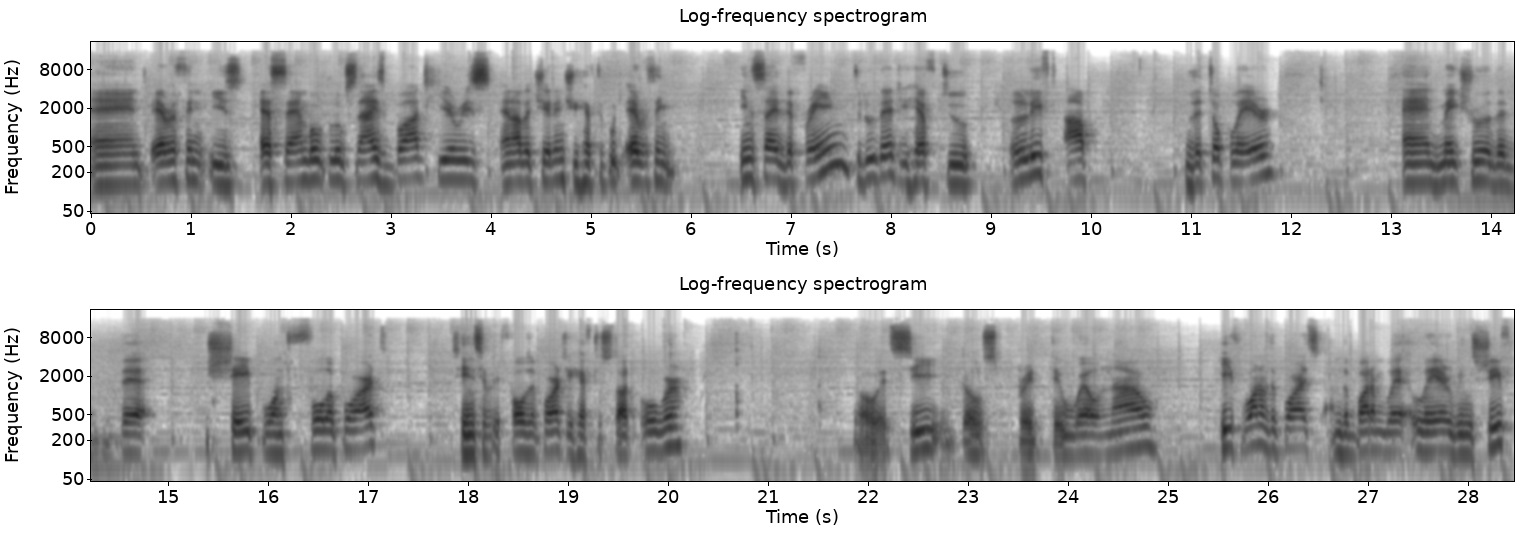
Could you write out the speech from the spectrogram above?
and everything is assembled looks nice but here is another challenge. You have to put everything inside the frame. To do that you have to lift up the top layer and make sure that the shape won't fall apart. Since if it falls apart you have to start over. So let's see, it goes pretty well now. If one of the parts on the bottom la layer will shift,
